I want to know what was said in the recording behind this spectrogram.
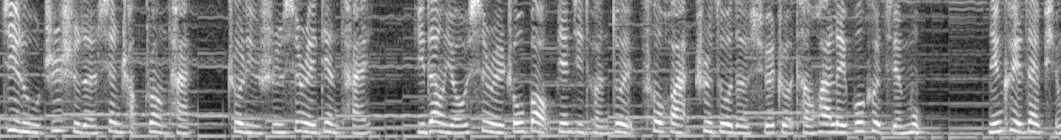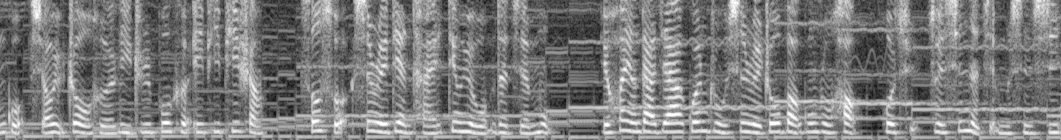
记录知识的现场状态，这里是新锐电台。一档由信瑞周报编辑团队策划制作的学者谈话类播客节目，您可以在苹果、小宇宙和荔枝播客 APP 上搜索“新锐电台”，订阅我们的节目。也欢迎大家关注信瑞周报公众号，获取最新的节目信息。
